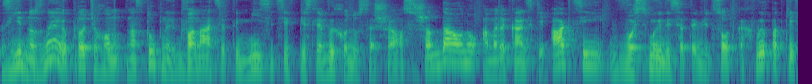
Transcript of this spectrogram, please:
Згідно з нею, протягом наступних 12 місяців після виходу США з шатдауну американські акції в 80% випадків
